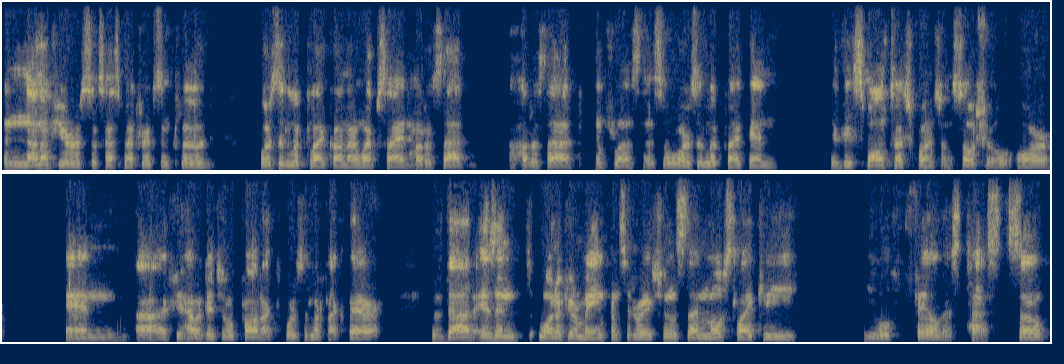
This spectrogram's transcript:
and none of your success metrics include what does it look like on our website? How does that how does that influence this? Or what does it look like in, in these small touch points on social or in uh, if you have a digital product, what does it look like there? If that isn't one of your main considerations, then most likely you will fail this test. So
